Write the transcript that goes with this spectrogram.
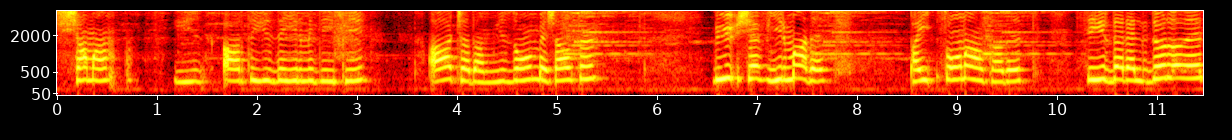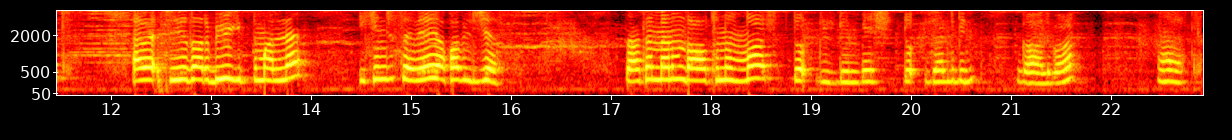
Şaman artı %20 DP. Ağaç adam %15 altın. Büyük şef 20 adet. Payısı 16 adet. Sihirdar 54 adet. Evet sihirdar büyük ihtimalle ikinci seviye yapabileceğiz. Zaten benim de altınım var. 400 bin, 5, 450 bin galiba. Evet.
